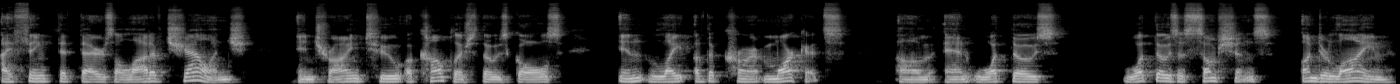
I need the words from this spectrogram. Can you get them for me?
I think that there's a lot of challenge in trying to accomplish those goals in light of the current markets um, and what those what those assumptions underlying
